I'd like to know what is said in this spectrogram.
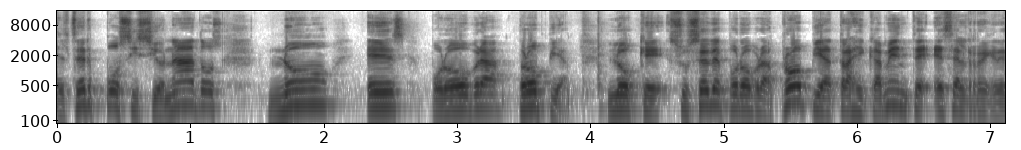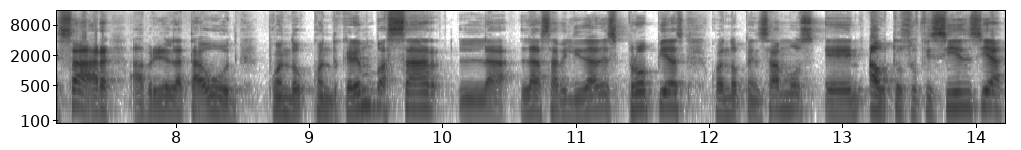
el ser posicionados no es por obra propia. Lo que sucede por obra propia, trágicamente, es el regresar, abrir el ataúd. Cuando, cuando queremos basar las habilidades propias, cuando pensamos en autosuficiencia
